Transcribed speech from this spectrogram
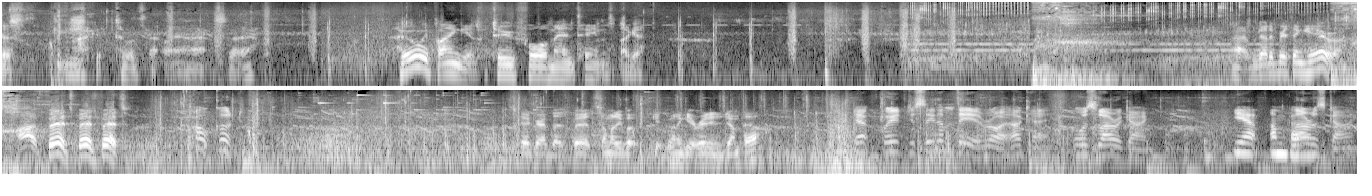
Just mark it towards that way. Alright, so. Who are we playing against? Two four man teams, bugger. Alright, we got everything here? Or? Ah, birds, birds, birds! Oh, good. Let's go grab those birds. Somebody want to get ready to jump out? Yep, where did you see them? There, right, okay. Where's Lara going? Yep, I'm going. Lara's going.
